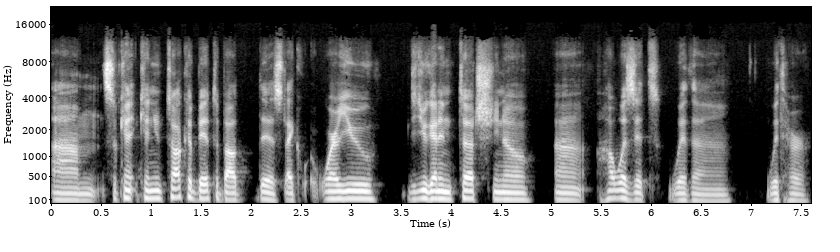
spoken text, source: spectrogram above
Um, so can, can you talk a bit about this? Like were you did you get in touch you know uh, how was it with uh, with her?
